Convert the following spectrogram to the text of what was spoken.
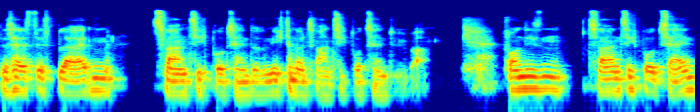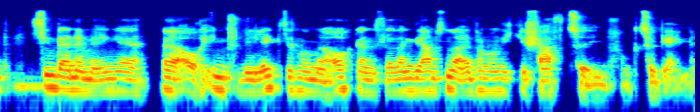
Das heißt, es bleiben 20 Prozent oder nicht einmal 20 Prozent über. Von diesen 20 Prozent sind eine Menge äh, auch impfwillig, das muss man auch ganz klar sagen. Die haben es nur einfach noch nicht geschafft, zur Impfung zu gehen.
